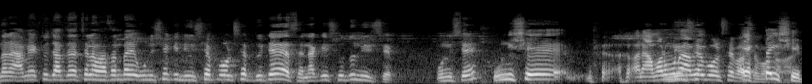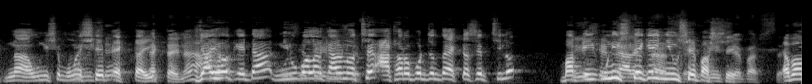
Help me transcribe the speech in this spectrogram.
না না আমি একটু জানতে চাচ্ছিলাম হাসান ভাই উনিশে কি নিউ শেপ ওল্ড শেপ দুইটাই আছে নাকি শুধু নিউ শেপ উনিশে? উনিশে মানে আমার মনে হয় একটাই শেপ না উনিশে মনে হয় শেপ একটাই। একটাই না? যাই হোক এটা নিউ বলার কারণ হচ্ছে আঠারো পর্যন্ত একটা শেপ ছিল বাট এই উনিশ থেকেই নিউ শেপ আসছে। এবং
